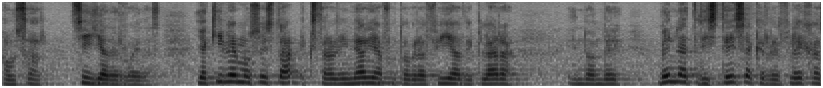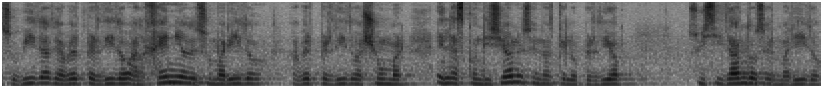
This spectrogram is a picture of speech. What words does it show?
a usar silla de ruedas. Y aquí vemos esta extraordinaria fotografía de Clara en donde ven la tristeza que refleja su vida de haber perdido al genio de su marido, haber perdido a Schumann, en las condiciones en las que lo perdió, suicidándose el marido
